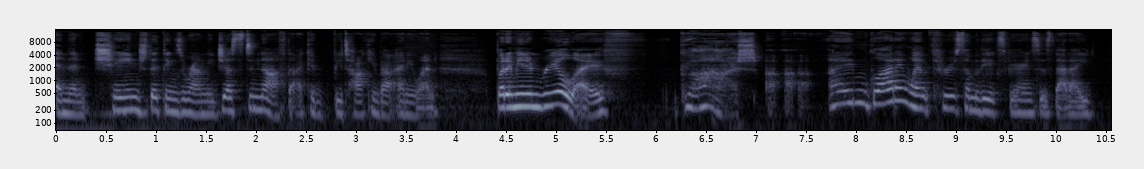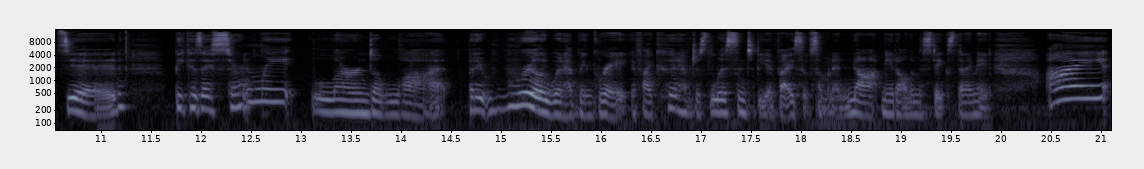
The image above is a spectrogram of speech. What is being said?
and then change the things around me just enough that I could be talking about anyone. But I mean, in real life, gosh, uh, uh, I'm glad I went through some of the experiences that I did because I certainly learned a lot but it really would have been great if I could have just listened to the advice of someone and not made all the mistakes that I made. I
